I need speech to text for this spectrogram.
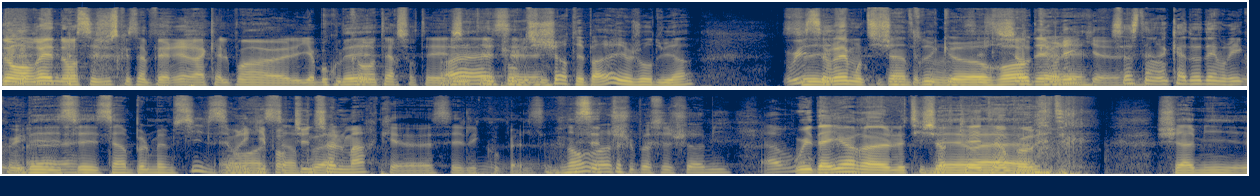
non, en vrai, non, c'est juste que ça me fait rire à quel point euh, il y a beaucoup de commentaires sur tes. Ouais, sur tes ton pulls. t-shirt est pareil aujourd'hui. Hein. Oui, c'est vrai, mon t-shirt. C'est un truc euh, rock. euh, euh, Ça, c'était un cadeau d'Emeric, oui. mais Ouais. c'est un peu le même style. un- il porte un une peu- seule marque, euh, c'est les coupelles. Non, C'est là, je suis passé chez Ami. Ah bon Oui, d'ailleurs, euh, le t-shirt qui a été un peu. Chez Ami,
